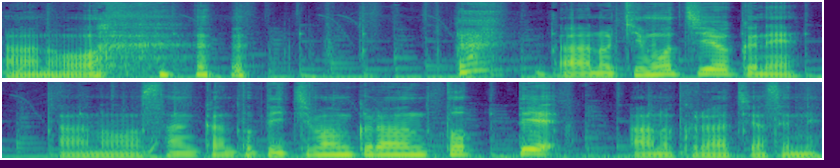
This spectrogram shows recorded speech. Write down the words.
あの あの、気持ちよくね、あの、3冠取って1万クラウン取って、あの、クロアチア戦ね、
